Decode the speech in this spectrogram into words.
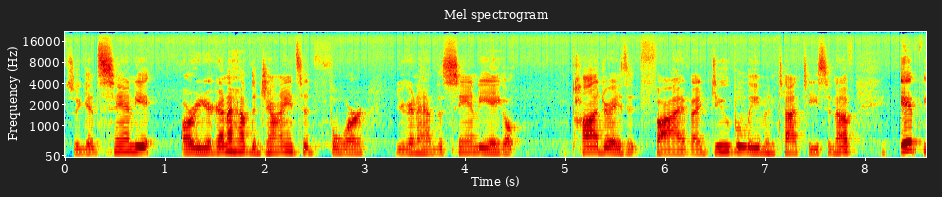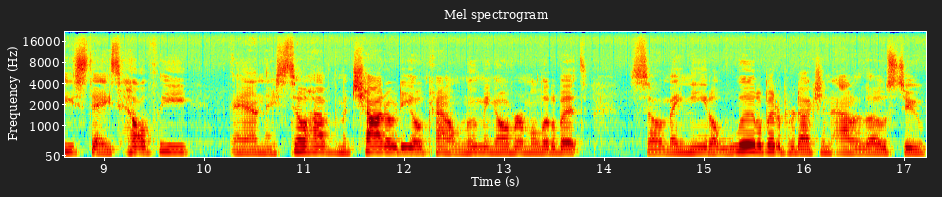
So you get San Diego, or you're going to have the Giants at four. You're going to have the San Diego Padres at five. I do believe in Tatis enough. If he stays healthy and they still have the Machado deal kind of looming over him a little bit. So they need a little bit of production out of those two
